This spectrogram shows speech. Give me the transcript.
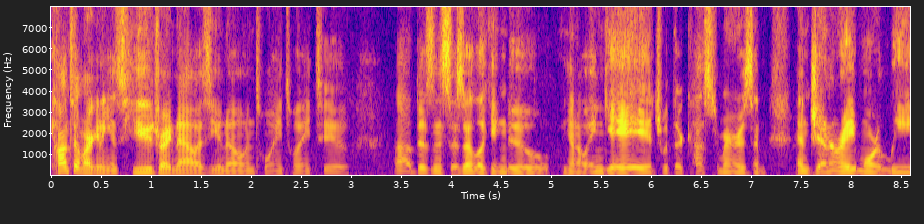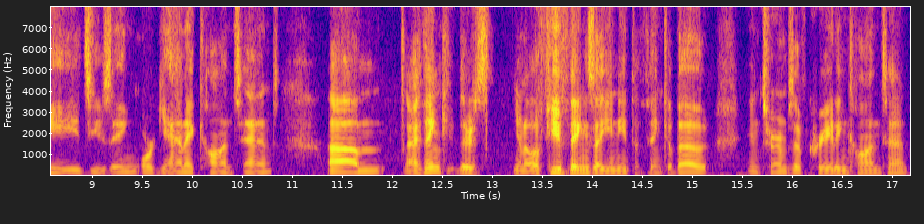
content marketing is huge right now, as you know, in 2022. Uh, businesses are looking to you know engage with their customers and and generate more leads using organic content um, I think there's you know a few things that you need to think about in terms of creating content,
